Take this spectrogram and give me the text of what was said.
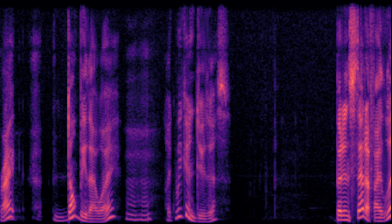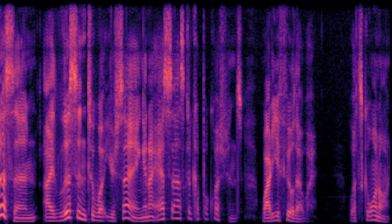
Right? Don't be that way. Mm-hmm. Like, we can do this. But instead, if I listen, I listen to what you're saying and I ask, ask a couple questions. Why do you feel that way? What's going on?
